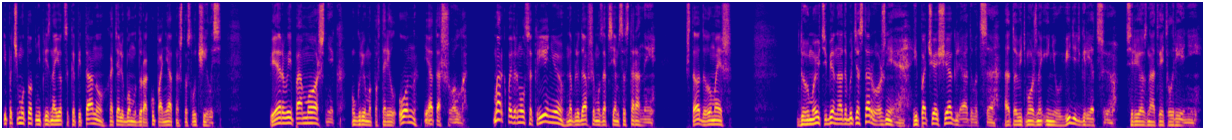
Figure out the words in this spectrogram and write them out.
и почему тот не признается капитану, хотя любому дураку понятно, что случилось. «Первый помощник», — угрюмо повторил он и отошел. Марк повернулся к Рению, наблюдавшему за всем со стороны. «Что думаешь?» «Думаю, тебе надо быть осторожнее и почаще оглядываться, а то ведь можно и не увидеть Грецию», — серьезно ответил Рений.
